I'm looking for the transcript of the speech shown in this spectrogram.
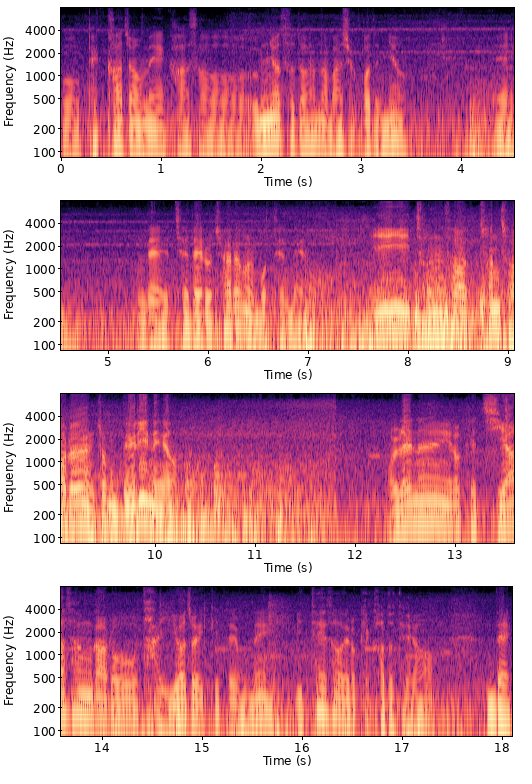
뭐 백화점에 가서 음료수도 하나 마셨거든요. 네. 근데 제대로 촬영을 못했네요. 이 전서, 전철은 좀 느리네요. 원래는 이렇게 지하 상가로 다 이어져 있기 때문에 밑에서 이렇게 가도 돼요. 근데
